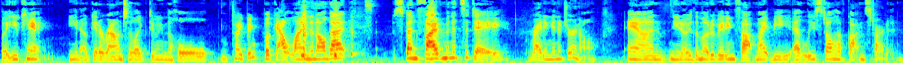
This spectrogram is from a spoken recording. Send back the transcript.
but you can't, you know, get around to like doing the whole Typing. book outline and all that, spend five minutes a day writing in a journal. And, you know, the motivating thought might be at least I'll have gotten started.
